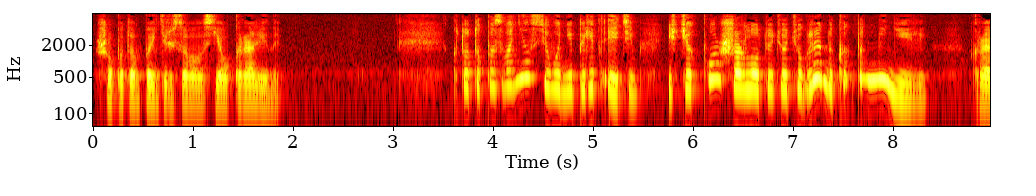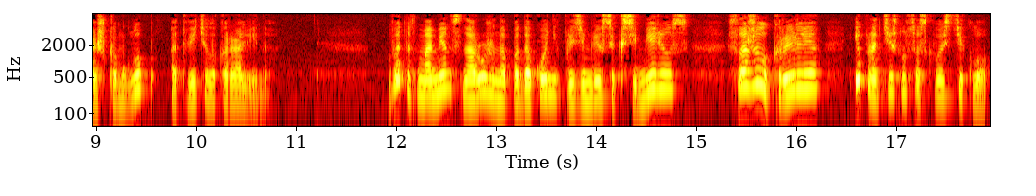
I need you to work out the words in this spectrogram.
Шепотом поинтересовалась я у Каролины. «Кто-то позвонил сегодня перед этим, и с тех пор Шарлотту и тетю Гленду как подменили», краешком глуп ответила Каролина. В этот момент снаружи на подоконник приземлился Ксимериус, сложил крылья и протиснулся сквозь стекло.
